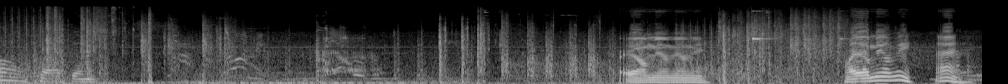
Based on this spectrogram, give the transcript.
Oh, crap, them. Hey, on me, on me, on me. Hey, on me, on me. Hey.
